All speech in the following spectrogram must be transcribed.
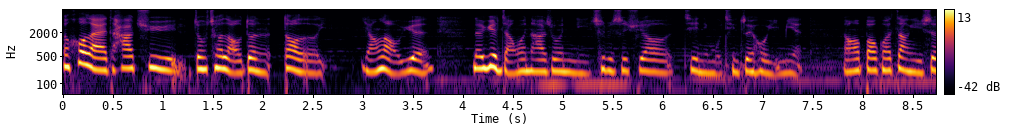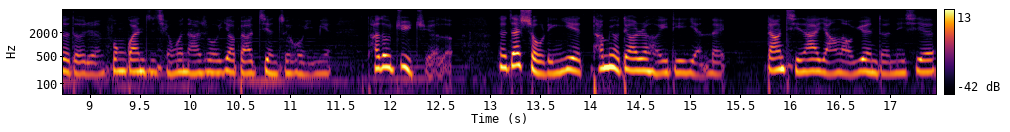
那后来他去舟车劳顿到了养老院，那院长问他说：“你是不是需要见你母亲最后一面？”然后包括葬仪社的人封棺之前问他说：“要不要见最后一面？”他都拒绝了。那在守灵夜，他没有掉任何一滴眼泪。当其他养老院的那些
